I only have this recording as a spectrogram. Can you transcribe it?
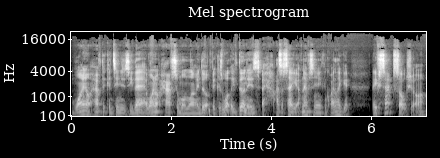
why not have the contingency there? Why not have someone lined up? Because what they've done is, as I say, I've never seen anything quite like it. They've sacked Solskjaer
